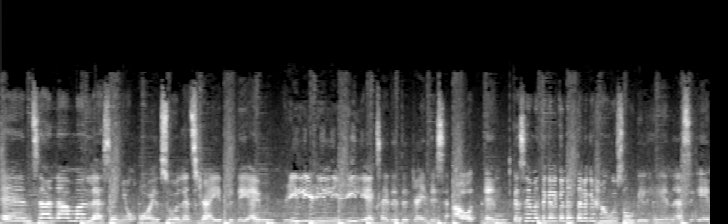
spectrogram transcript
And sana ma-lessen yung oil. So, let's try it today. I'm really, really, really excited to try this out. And kasi matagal ko na talaga siyang gustong bilhin. As in,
